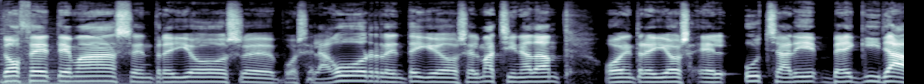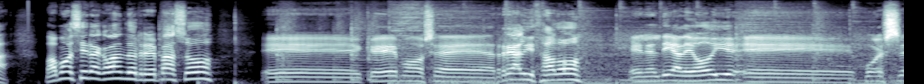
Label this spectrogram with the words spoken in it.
12 temas, entre ellos eh, pues el Agur, entre ellos el Machinada o entre ellos el Uchari Begira. Vamos a ir acabando el repaso que hemos realizado en el día de hoy, pues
